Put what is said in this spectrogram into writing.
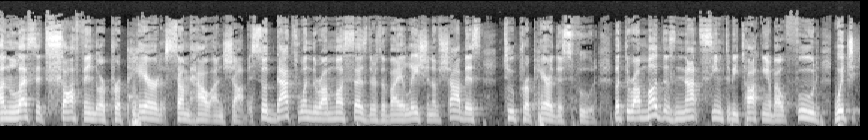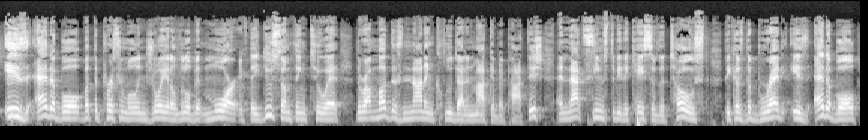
unless it's softened or prepared somehow on Shabbos. So that's when the Ramah says there's a violation of Shabbos to prepare this food. But the Ramah does not seem to be talking about food which is edible, but the person will enjoy it a little bit more if they do something to it. The Ramah does not include that in makeh bepatish, and that seems to be the case of the toast because the bread is edible,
